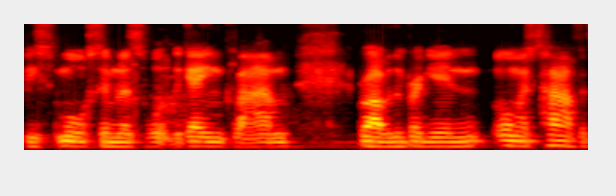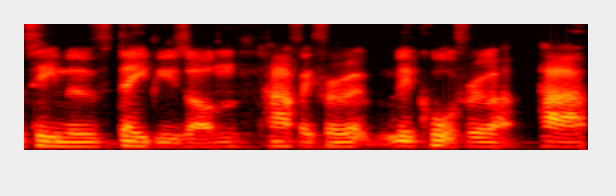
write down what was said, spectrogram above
be more similar to what the game plan, rather than bringing almost half a team of debuts on halfway through it, mid quarter through a half,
